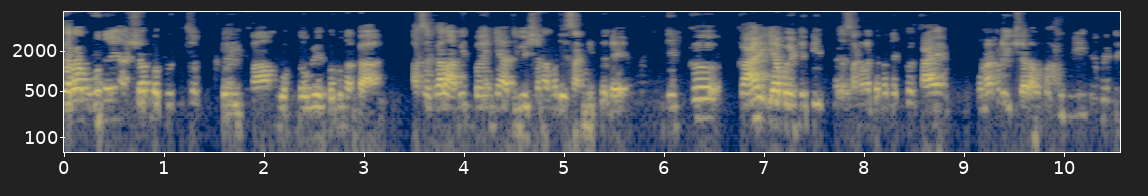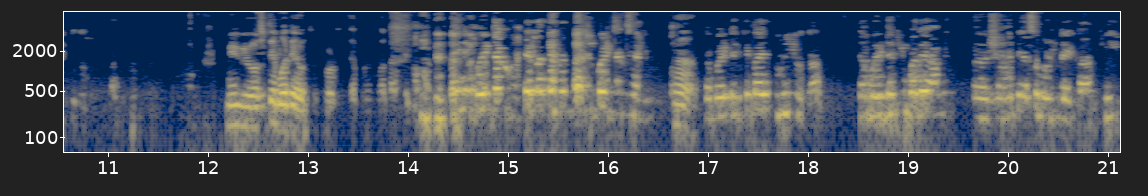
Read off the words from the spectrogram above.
खराब होऊ नये अशा पद्धतीचं काम वक्तव्य करू नका. असं काल अमित भाईंनी अधिवेशनामध्ये सांगितलेलं आहे. नेमकं काय या बैठकीत सांगण्यात आलं? नेमकं काय कोणाकडे इशारा होता. मी व्यवस्थेमध्ये होतो बैठक हॉटेलला बैठक झाली. हा. त्या बैठकीला तुम्ही होता. त्या बैठकीमध्ये आम्ही शहाने असं म्हटलंय का की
